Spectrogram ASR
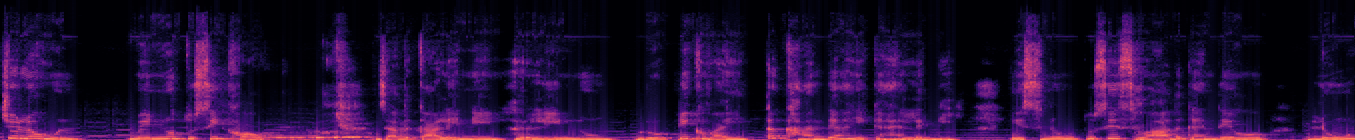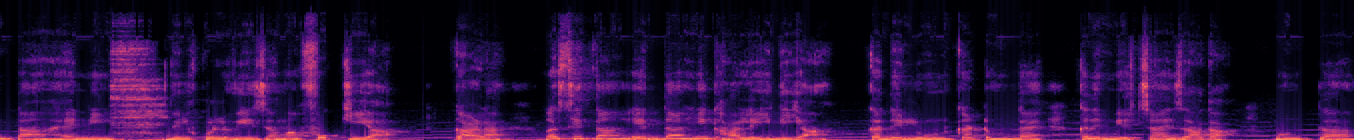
ਚਲੋ ਹੁਣ, ਮੈਨੂੰ ਤੁਸੀਂ ਖਵਾਓ। ਜਦ ਕਾਲੀ ਨੇ ਹਰਲੀਨ ਨੂੰ ਰੋਟੀ ਖਵਾਈ ਤਾਂ ਖਾਂਦਿਆਂ ਹੀ ਕਹਿਣ ਲੱਗੀ, ਇਸ ਨੂੰ ਤੁਸੀਂ ਸਵਾਦ ਕਹਿੰਦੇ ਹੋ, ਲੂਣ ਤਾਂ ਹੈ ਨਹੀਂ, ਬਿਲਕੁਲ ਵੀ ਜਮਾ ਫੋਕੀਆ ਕਾਲਾ, ਅਸੀਂ ਤਾਂ ਇਦਾਂ ਹੀ ਖਾ ਲਈਦੀ ਆ। ਕਦੇ ਲੂਣ ਘੱਟ ਹੁੰਦਾ ਹੈ, ਕਦੇ ਮਿਰਚਾਂ ਜ਼ਿਆਦਾ। ਹੁਣ ਤਾਂ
